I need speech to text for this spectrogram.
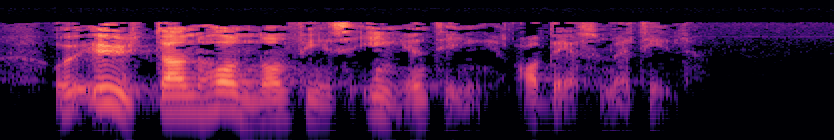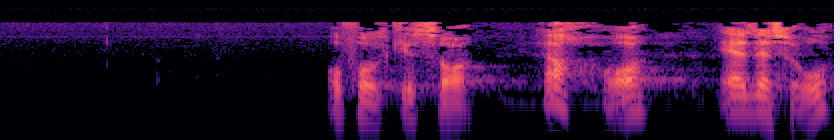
Och utan honom finns ingenting av det som är till. Och folket sa jaha är det så?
